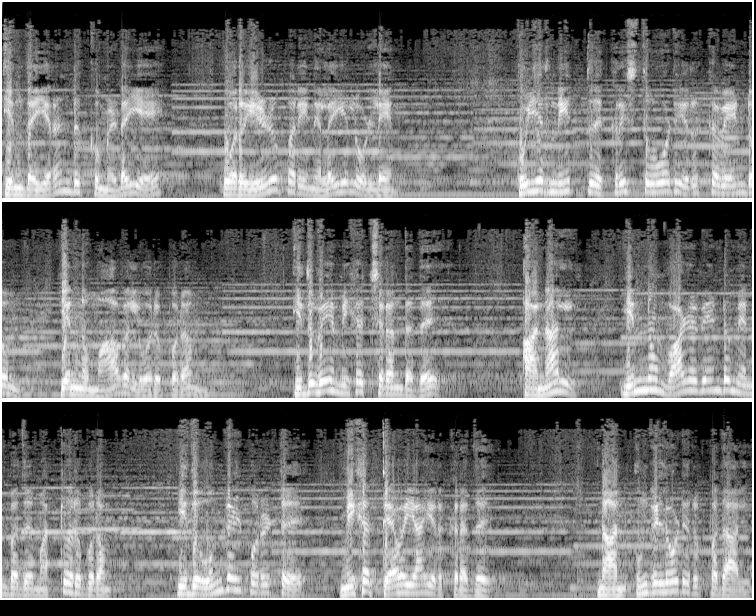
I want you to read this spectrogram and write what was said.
இந்த இரண்டுக்கும் இடையே ஒரு இழுபறி நிலையில் உள்ளேன். உயிர் நீத்து கிறிஸ்துவோடு இருக்க வேண்டும் என்னும் ஆவல் ஒரு புறம். இதுவே மிகச் சிறந்தது. ஆனால் இன்னும் வாழ வேண்டும் என்பது மற்றொரு புறம். இது உங்கள் பொருட்டு மிக தேவையாயிருக்கிறது. நான் உங்களோடு இருப்பதால்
